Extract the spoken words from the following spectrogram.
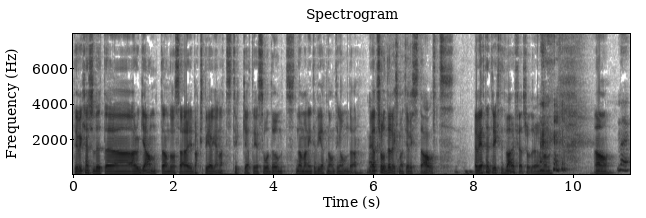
det är väl kanske lite arrogant ändå så här i backspegeln att tycka att det är så dumt när man inte vet någonting om det. Men Ja. jag trodde liksom att jag visste allt. Jag vet inte riktigt varför jag trodde det. Men, ja, Nej,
